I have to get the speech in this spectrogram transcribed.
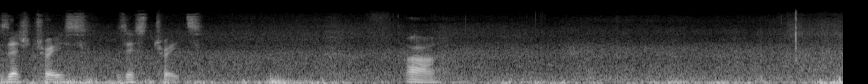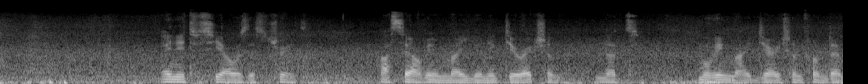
these traits, these traits are I need to see how this trait are serving my unique direction, not moving my direction from them.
